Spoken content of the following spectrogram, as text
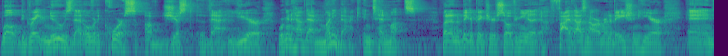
Well, the great news is that over the course of just that year, we're going to have that money back in 10 months. But on a bigger picture, so if you're going to get a five thousand dollar renovation here, and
